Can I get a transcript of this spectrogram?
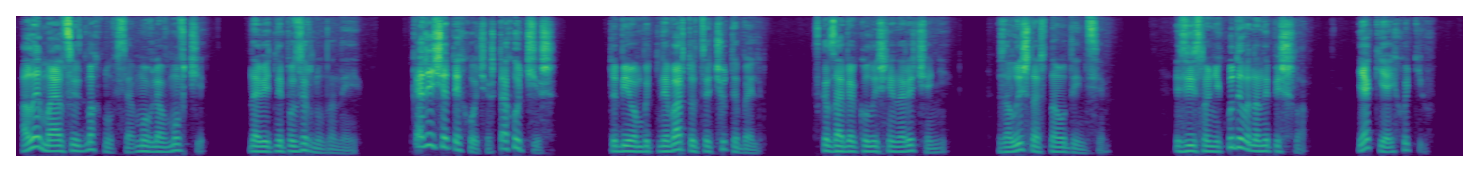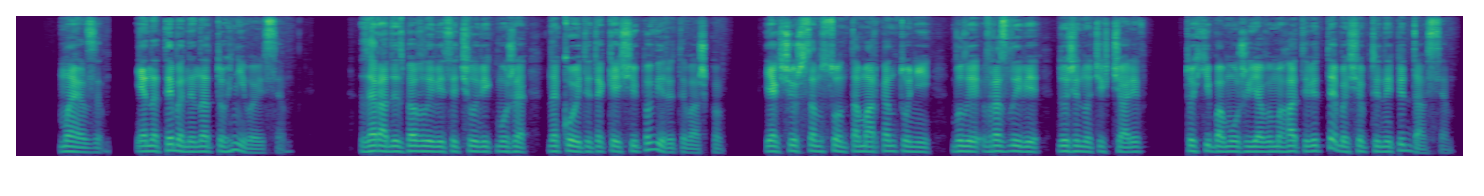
Але Майлз відмахнувся, мовляв, мовчи, навіть не позирнув на неї. Кажи, що ти хочеш, та хочеш. Тобі, мабуть, не варто це чути, Бель, сказав я колишній нареченій. Залиш нас наодинці. Звісно, нікуди вона не пішла, як я й хотів. Майлзе, я на тебе не надто гніваюся. Заради збавливість чоловік може накоїти таке, що й повірити важко. Якщо ж Самсон та Марк Антоній були вразливі до жіночих чарів, то хіба можу я вимагати від тебе, щоб ти не піддався?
